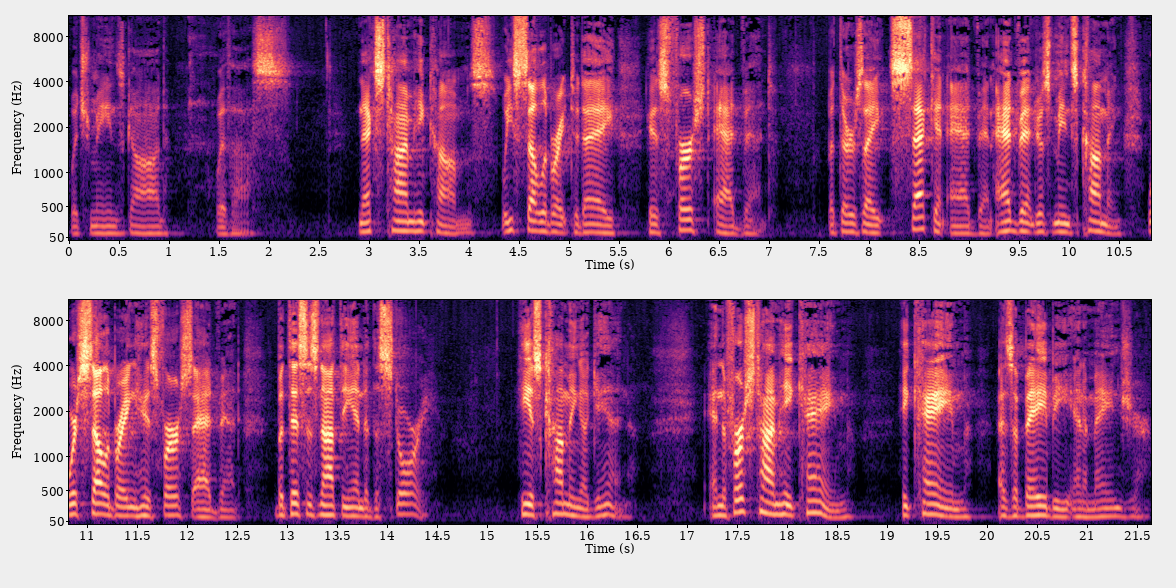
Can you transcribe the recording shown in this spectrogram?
which means God with us next time he comes. We celebrate today his first advent, but there's a second advent. Advent just means coming. We're celebrating his first advent, but this is not the end of the story. He is coming again. And the first time he came, he came as a baby in a manger.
